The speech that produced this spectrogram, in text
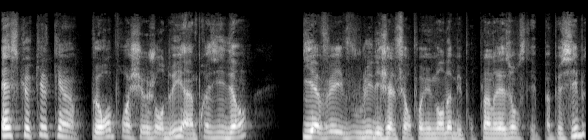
Est-ce que quelqu'un peut reprocher aujourd'hui à un président qui avait voulu déjà le faire au premier mandat, mais pour plein de raisons, ce n'était pas possible,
